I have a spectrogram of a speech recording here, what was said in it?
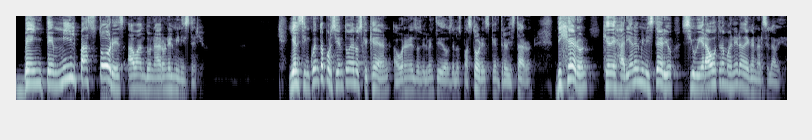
20.000 pastores abandonaron el ministerio. Y el 50% de los que quedan, ahora en el 2022, de los pastores que entrevistaron, dijeron que dejarían el ministerio si hubiera otra manera de ganarse la vida.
